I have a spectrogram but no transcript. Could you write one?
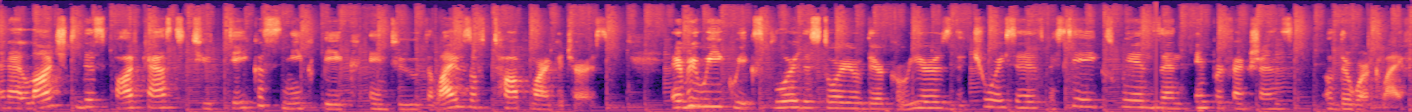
and I launched this podcast to take a sneak peek into the lives of top marketers. Every week, we explore the story of their careers, the choices, mistakes, wins, and imperfections of their work life.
